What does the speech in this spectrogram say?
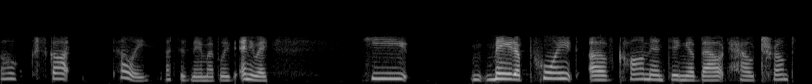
Oh, Scott Pelley. That's his name, I believe. Anyway, he made a point of commenting about how Trump's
